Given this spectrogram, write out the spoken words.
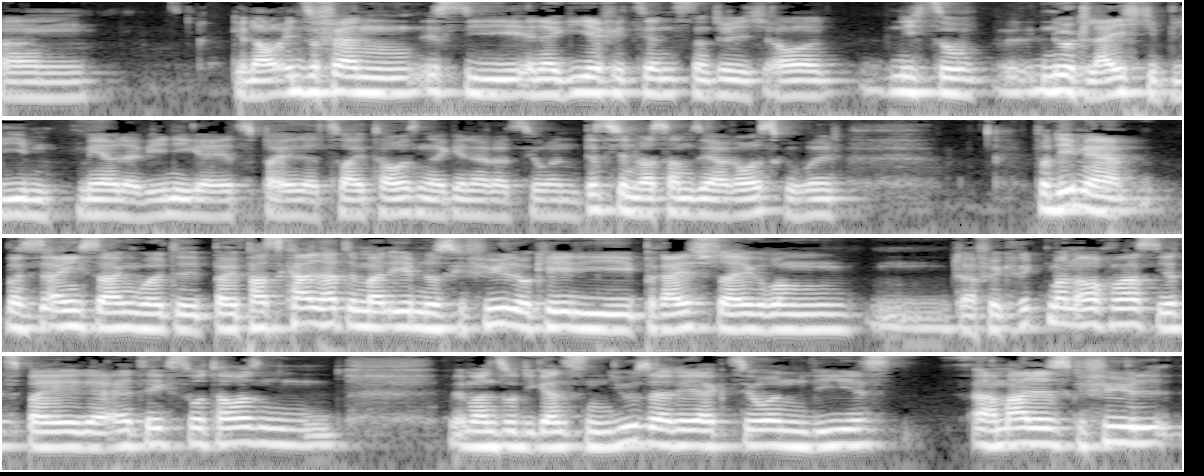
Ähm, genau, insofern ist die Energieeffizienz natürlich auch nicht so nur gleich geblieben, mehr oder weniger jetzt bei der 2000er Generation. Ein bisschen was haben sie herausgeholt von dem her, was ich eigentlich sagen wollte, bei Pascal hatte man eben das Gefühl, okay, die Preissteigerung, dafür kriegt man auch was. Jetzt bei der RTX 2000, wenn man so die ganzen User-Reaktionen liest, haben alle das Gefühl,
